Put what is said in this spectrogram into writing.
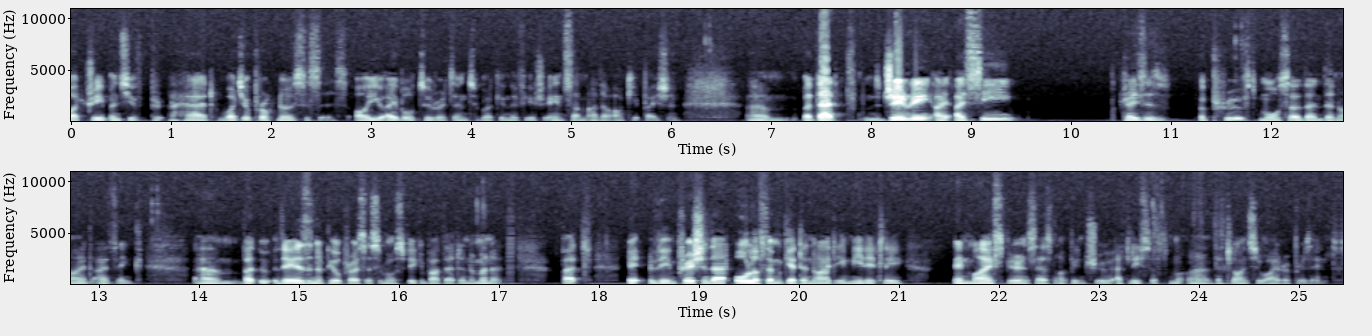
what treatments you've pr- had, what your prognosis is. Are you able to return to work in the future in some other occupation? Um, but that generally, I, I see cases approved more so than denied, I think. Um, but there is an appeal process, and we'll speak about that in a minute. But it, the impression that all of them get denied immediately, in my experience, has not been true, at least with uh, the clients who I represent.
